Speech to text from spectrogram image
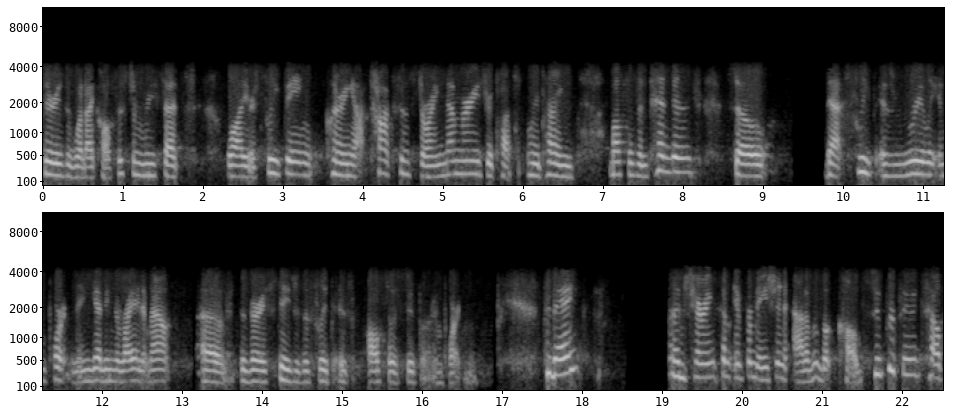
series of what I call system resets while you're sleeping, clearing out toxins, storing memories, repairing muscles and tendons. So that sleep is really important and getting the right amount of the various stages of sleep is also super important. Today, I'm sharing some information out of a book called Superfoods Health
